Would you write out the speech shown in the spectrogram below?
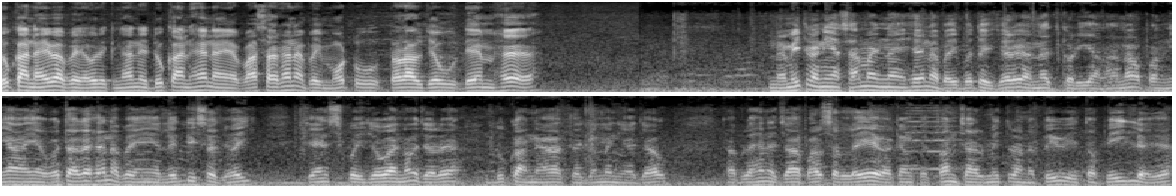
દુકાન આવ્યા ભાઈ. હવે એક નાની દુકાન છે ને, અહીંયા પાછળ છે ને ભાઈ, મોટું તળાવ જેવું ડેમ છે ને મિત્ર ત્યાં સામાન્ય છે ને ભાઈ, બધા જરે અનાજ કરિયાણાનો પણ ત્યાં અહીંયા વધારે છે ને ભાઈ, અહીંયા લેડીઝ જ હોય. જેન્ટ્સ કોઈ જોવા ન જરે. દુકાને આ તે ગમે ત્યાં જાવ. તો આપણે છે ને ચા પાર્સલ લઈ આવ્યા, કેમ કે ત્રણ ચાર મિત્રોને પીવી, તો પી લઈએ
